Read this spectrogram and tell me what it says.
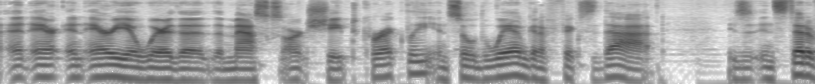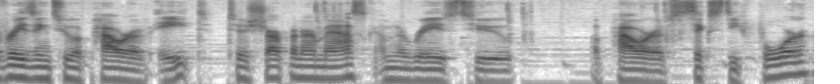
uh, an, an area where the, the masks aren't shaped correctly. And so the way I'm going to fix that is instead of raising to a power of 8 to sharpen our mask, I'm going to raise to a power of 64.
